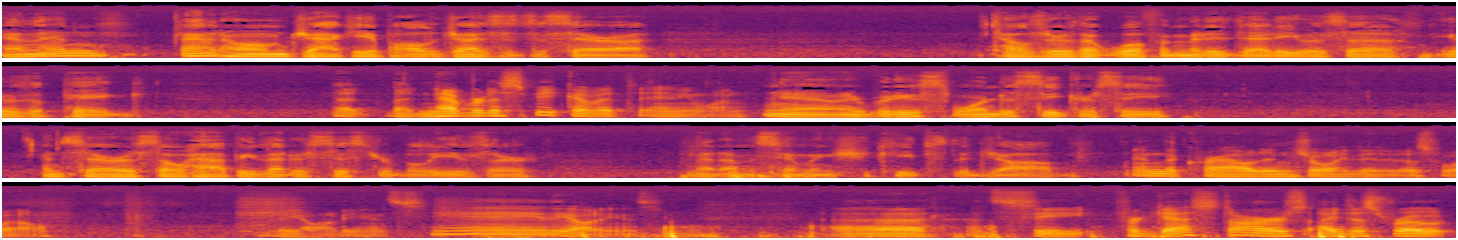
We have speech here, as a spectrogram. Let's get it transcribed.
And then at home, Jackie apologizes to Sarah tells her that Wolfe admitted that he was a he was a pig. But but never to speak of it to anyone. Yeah, everybody was sworn to secrecy. And Sarah's so happy that her sister believes her that I'm assuming she keeps the job. And the crowd enjoyed it as well. The audience. Yay, the audience. Uh, let's see. For guest stars, I just wrote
